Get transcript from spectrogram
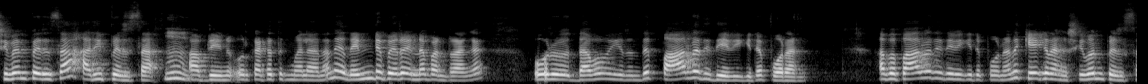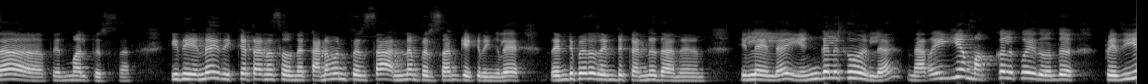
சிவன் பெருசா ஹரி பெருசா? அப்படின்னு ஒரு கட்டத்துக்கு மேல அதனால ரெண்டு பேரும் என்ன பண்றாங்க? ஒரு தவம் இருந்து பார்வதி தேவி கிட்ட போறாங்க. அப்ப பார்வதி தேவி கிட்ட போனான்னு கேக்குறாங்க சிவன் பெருசா பெருமாள் பெருசா? இது என்ன இது இக்கட்டான சொன்ன கணவன் பெருசா அண்ணன் பெருசான்னு கேக்குறீங்களே? ரெண்டு பேரும் ரெண்டு கண்ணு தானே இல்ல இல்ல எங்களுக்கும் இல்ல. நிறைய மக்களுக்கும் இது வந்து பெரிய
